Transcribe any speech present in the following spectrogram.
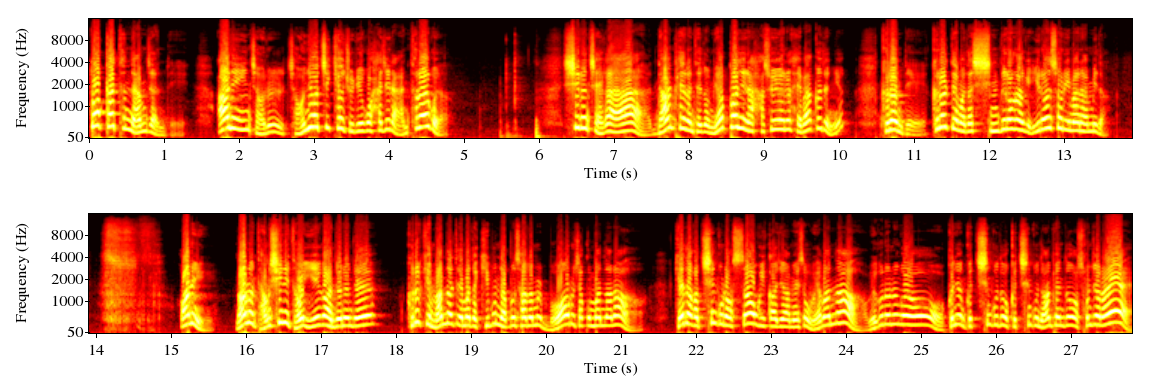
똑같은 남자인데 아내인 저를 전혀 지켜주려고 하질 않더라고요. 실은 제가 남편한테도 몇 번이나 하소연을 해봤거든요. 그런데 그럴 때마다 심드렁하게 이런 소리만 합니다. 아니, 나는 당신이 더 이해가 안 되는데 그렇게 만날 때마다 기분 나쁜 사람을 뭐하러 자꾸 만나나? 게다가 친구랑 싸우기까지 하면서 왜 만나? 왜 그러는 거요? 그냥 그 친구도 그 친구 남편도 손절해!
